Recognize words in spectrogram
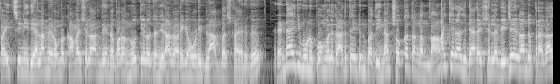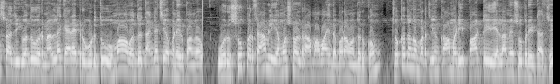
ஃபைட் சீன் இது எல்லாமே ரொம்ப கமர்ஷியலா இருந்து இந்த படம் நூத்தி எழுபத்தஞ்சு நாள் வரைக்கும் ஓடி பிளாக் பஸ்ட் ஆயிருக்கு ரெண்டாயிரத்தி மூணு பொங்கலுக்கு அடுத்த ஹிட்னு பார்த்தீங்கன்னா சொக்கத்தங்கம் தான். ஆக்கியராஜ் டைரக்ஷன்ல விஜயகாந்த் பிரகாஷ் ராஜுக்கு வந்து ஒரு நல்ல கேரக்டர் கொடுத்து உமா வந்து தங்கச்சியா பண்ணியிருப்பாங்க ஒரு சூப்பர் ஃபேமிலி எமோஷனல் ட்ராமாவாக இந்த படம் வந்திருக்கும். சொக்கத்தங்கம் படத்துலையும் காமெடி பாட்டு இது எல்லாமே சூப்பர் ஹிட் ஆச்சு.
